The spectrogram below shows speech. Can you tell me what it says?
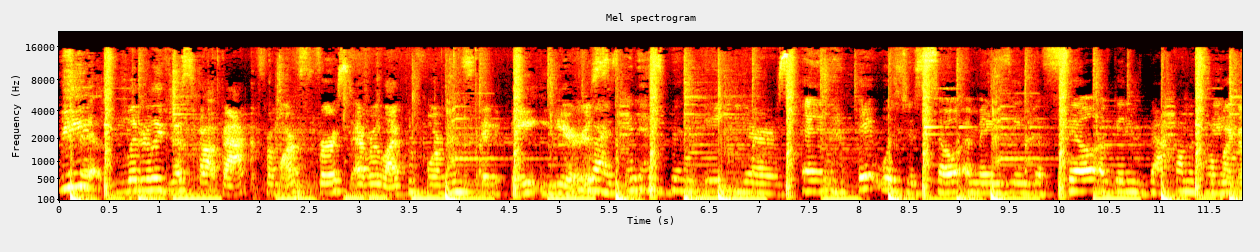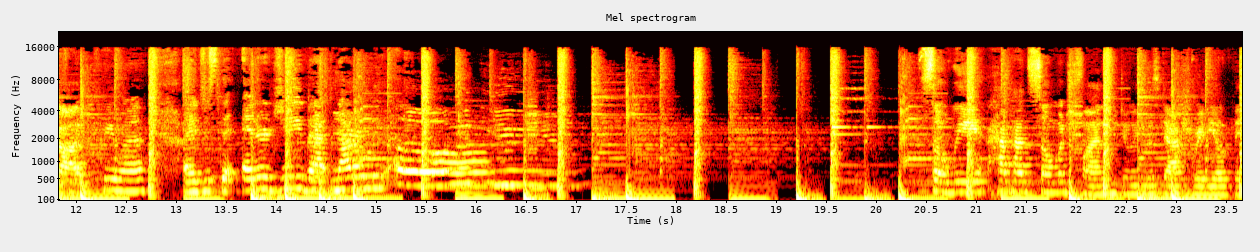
We literally just got back from our first ever live performance in eight years. You guys, it has been eight years, and it was just so amazing. The feel of getting back on the oh stage Oh my with God. my Prima, and just the energy that not only oh, So we have had so much fun doing this Dash Radio thing.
